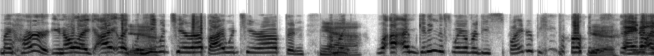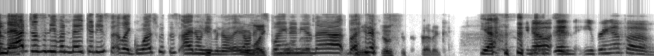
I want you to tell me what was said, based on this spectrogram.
my heart you know like i like when he would tear up i would tear up and Yeah. I'm like, well, I- I'm getting this way over these spider people. and, Yeah. that- you know, and that doesn't even make any sense. Like, what's with this? I don't even know. They don't like explain any of that. But He so sympathetic. yeah, you know, and you bring up a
